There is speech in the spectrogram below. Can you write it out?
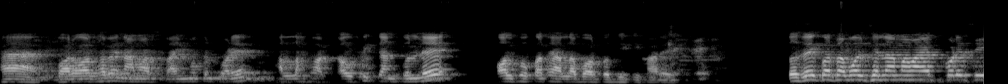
হ্যাঁ বরওয়াজ হবে, নামাজ টাইম মতন পড়ে। আল্লাহ পাক তৌফিক দান করলে অল্প কথায় আল্লাহ বরকত দিতে পারে। তো যে কথা বলছিলাম আমায়াত পড়েছি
